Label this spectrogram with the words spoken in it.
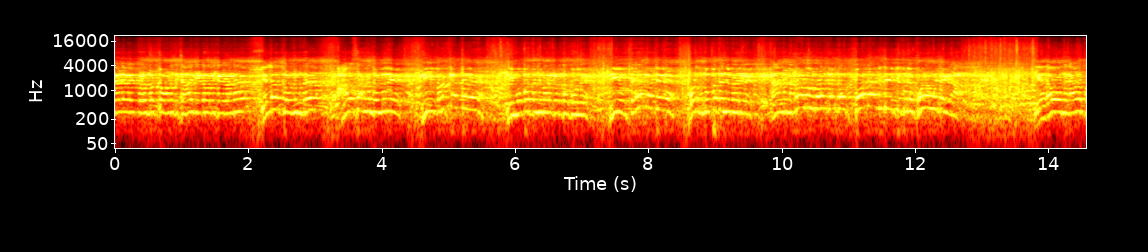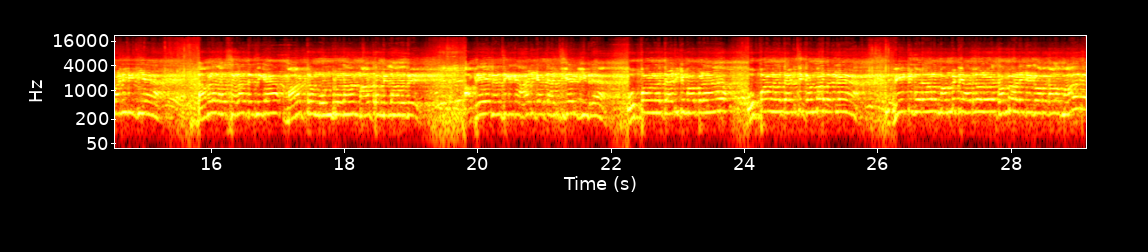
வேலை வாய்ப்புல மட்டும் உனக்கு ஜாதி இடம் ஒதுக்கீடு வேணாம் எல்லாத்துல ஒண்ணுன்ற அரசாங்கம் சொல்லுது. நீ மக்கத்தவ நீ முப்பத்தஞ்சு மார்க் எடுத்தா போது நீ தேவைப்பட்டவ உனக்கு மாற்றம் ஒன்றுதான் மாற்றம் இல்லாதது. அப்படியே நினைச்சுக்க ஆடி காத்து அடிச்சுக்கே இருக்கின்ற உப்பாங்கத்தை அடிக்க மாப்பிள. உப்பாங்கத்தை அடிச்சு கம்மா வருங்க வீட்டுக்கு ஒரு ஆள் மம்பட்டி அறுவலோட கம்மா அடைக்க ஒரு காலம் மாறு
